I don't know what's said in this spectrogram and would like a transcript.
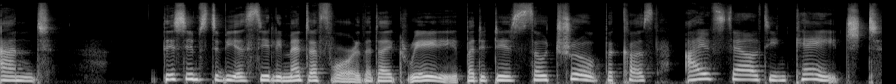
And this seems to be a silly metaphor that I created, but it is so true because I felt encaged.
